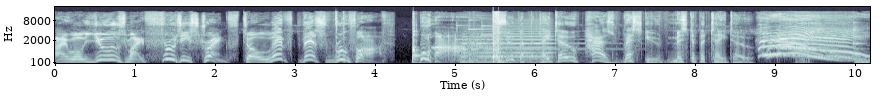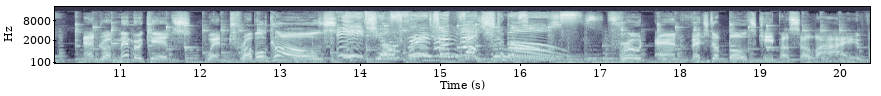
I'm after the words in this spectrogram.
I will use my fruity strength to lift this roof off. Hoo-ha! Super Potato has rescued Mr. Potato. Hooray! And remember, kids, when trouble calls, Eat your fruit and vegetables. fruit and vegetables keep us alive.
